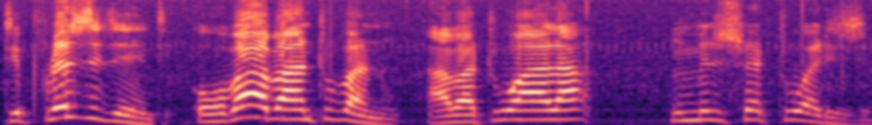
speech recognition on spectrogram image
Ti president oba abantu bano abatwala mu ministry of tourism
